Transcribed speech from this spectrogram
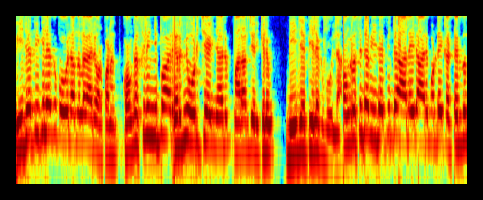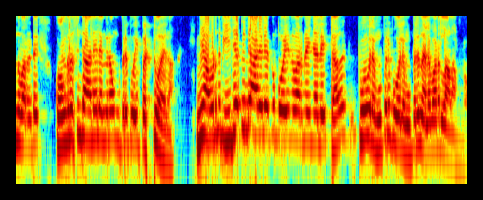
ബി ജെ പിയിലേക്ക് പോകില്ല എന്നുള്ള കാര്യം ഉറപ്പാണ്. കോൺഗ്രസിൽ ഇനിയിപ്പോൾ എറിഞ്ഞു ഓടിച്ചു കഴിഞ്ഞാലും മാരാർജി ഒരിക്കലും ബി ജെ പിയിലേക്ക് പോകില്ല കോൺഗ്രസിന്റെ ബി ജെ പിന്റെ ആലയിൽ ആരും കൊണ്ടേ കെട്ടരുതെന്ന് പറഞ്ഞിട്ട് കോൺഗ്രസിന്റെ ആലയിൽ എങ്ങനെ മുപ്പര് പോയി പെട്ടുപോയതാ. ഇനി അവിടുന്ന് ബി ജെ പിന്റെ ആലയിലേക്ക് പോയി എന്ന് പറഞ്ഞു കഴിഞ്ഞാൽ അത് പോകില്ല മുപ്പര് പോകില്ല മുപ്പര് നിലപാടുള്ള ആളാണല്ലോ.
